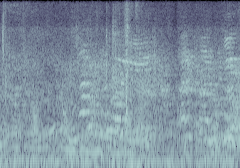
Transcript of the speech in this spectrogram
Thank you.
